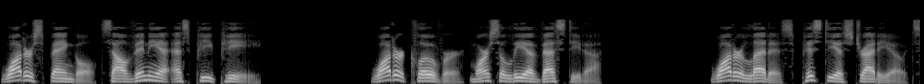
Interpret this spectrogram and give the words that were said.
Water spangle Salvinia spp Water clover Marsilea vestita Water lettuce Pistia stratiotes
